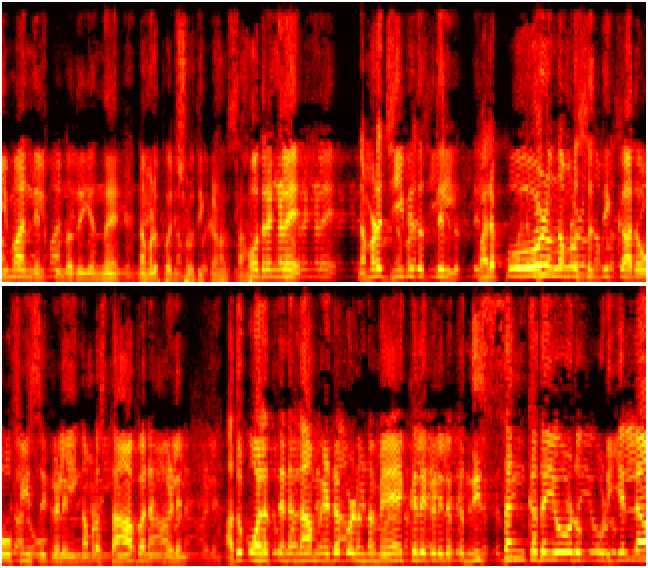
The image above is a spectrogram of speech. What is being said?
ഈമാൻ നിൽക്കുന്നത് എന്ന് നമ്മൾ പരിശോധിക്കണം. സഹോദരങ്ങളെ നമ്മുടെ ജീവിതത്തിൽ പലപ്പോഴും നമ്മൾ ശ്രദ്ധിക്കാതെ ഓഫീസുകളിൽ നമ്മുടെ സ്ഥാപനങ്ങളിൽ അതുപോലെ തന്നെ നാം ഇടപെടുന്ന മേഖലകളിലൊക്കെ നിസ്സംഗതയോടുകൂടി എല്ലാ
